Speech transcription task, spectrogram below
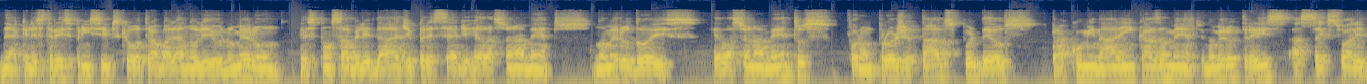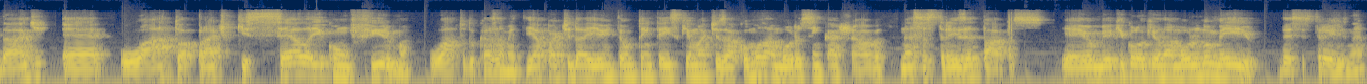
né? Aqueles três princípios que eu vou trabalhar no livro. Número um, responsabilidade precede relacionamentos. Número dois, relacionamentos foram projetados por Deus para culminarem em casamento. E número três, a sexualidade é o ato, a prática que sela e confirma o ato do casamento. E a partir daí eu então tentei esquematizar como o namoro se encaixava nessas três etapas. E aí eu meio que coloquei o namoro no meio desses três, né?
